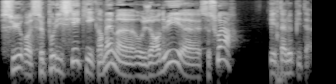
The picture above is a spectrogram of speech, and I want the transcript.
sur ce policier qui est quand même euh, aujourd'hui, euh, ce soir, qui est à l'hôpital.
